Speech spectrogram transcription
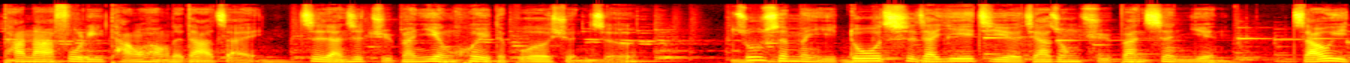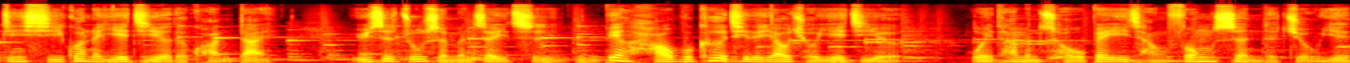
他那富丽堂皇的大宅，自然是举办宴会的不二选择。诸神们已多次在耶吉尔家中举办盛宴，早已经习惯了耶吉尔的款待。于是诸神们这一次便毫不客气地要求耶吉尔为他们筹备一场丰盛的酒宴。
